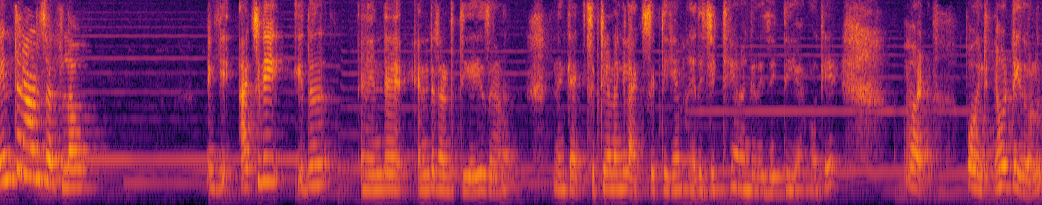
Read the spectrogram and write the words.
എന്തിനാണ് സെൽഫ് ലവ് എനിക്ക് ആക്ച്വലി ഇത് എന്റെ എന്റെ രണ്ട് തിയറീസ് ആണ്. നിങ്ങൾക്ക് അക്സെപ്റ്റ് ചെയ്യണമെങ്കിൽ അക്സെപ്റ്റ് ചെയ്യാം. റിജക്റ്റ് ചെയ്യണമെങ്കിൽ റിജക്റ്റ് ചെയ്യാം. ഓക്കെ വൺ പോയിന്റ് നോട്ട് ചെയ്തോളൂ.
